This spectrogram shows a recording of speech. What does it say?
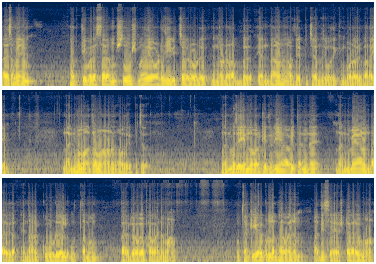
അതേസമയം ഭക്തി പുരസ്സരം സൂക്ഷ്മതയോടെ ജീവിച്ചവരോട് നിങ്ങളുടെ റബ്ബ് എന്താണ് അവതരിപ്പിച്ചതെന്ന് ചോദിക്കുമ്പോൾ അവർ പറയും നന്മ മാത്രമാണ് അവതരിപ്പിച്ചത്. നന്മ ചെയ്യുന്നവർക്ക് ദുനിയാവിൽ തന്നെ നന്മയാണ് ഉണ്ടാവുക എന്നാൽ കൂടുതൽ ഉത്തമം പരലോക ഭവനമാണ്. മുത്തക്കികൾക്കുള്ള ഭവനം അതിശ്രേഷ്ഠകരവുമാണ്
